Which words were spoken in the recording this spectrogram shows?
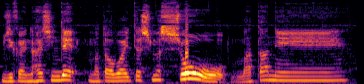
次回の配信でまたお会いいたしましょう。またね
